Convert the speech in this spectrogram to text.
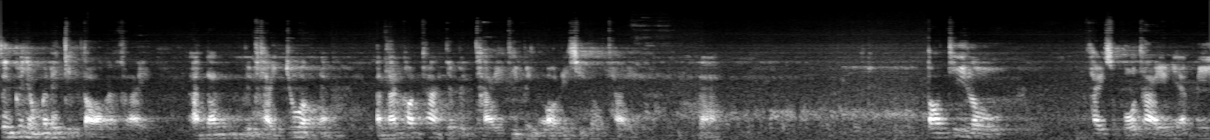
ซึ่งก็ยังไม่ได้ติดต่อกับใคร อันนั้นหรือไทยจ้วงนี่ยอันนั้นค่อนข้างจะเป็นไทยที่เป็นออริจินอลไทยนะตอนที่เราไทยสุโขทัยเนี่ยมี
